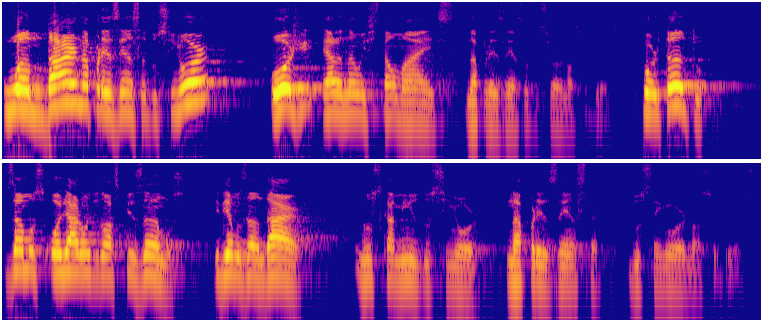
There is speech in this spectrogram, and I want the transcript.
o andar na presença do Senhor, hoje elas não estão mais na presença do Senhor nosso Deus. Portanto, precisamos olhar onde nós pisamos devemos andar nos caminhos do Senhor, na presença do Senhor nosso Deus.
